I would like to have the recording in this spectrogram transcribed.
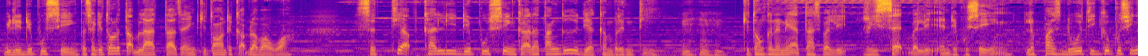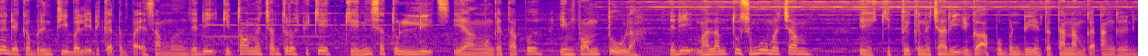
bila dia pusing pasal kita orang letak belah atas kan kita orang dekat belah bawah. Setiap kali dia pusing ke arah tangga dia akan berhenti. Mhm. Kita orang kena naik atas balik Reset balik And dia pusing. Lepas 2-3 pusingan Dia akan berhenti balik Dekat tempat yang sama. Jadi kita orang macam terus fikir Okay ni satu leads Yang orang kata apa? Impromptu lah. Jadi malam tu semua macam Eh kita kena cari juga Apa benda yang tertanam kat tangga ni.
